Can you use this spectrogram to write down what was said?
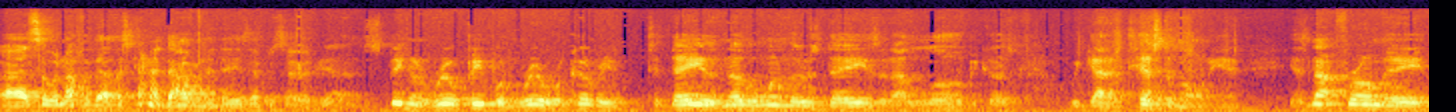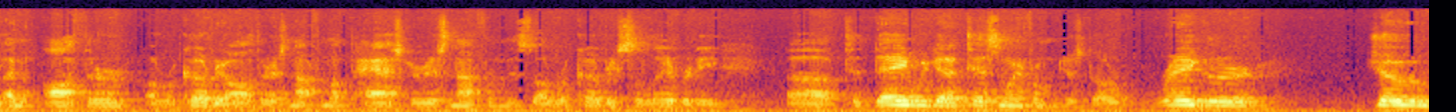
Uh, so enough of that. Let's kind of dive into today's episode. Yeah, speaking of real people and real recovery, today is another one of those days that I love because we got a testimony. And it's not from a an author, a recovery author. It's not from a pastor. It's not from this uh, recovery celebrity. Uh, today we got a testimony from just a regular Joe.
